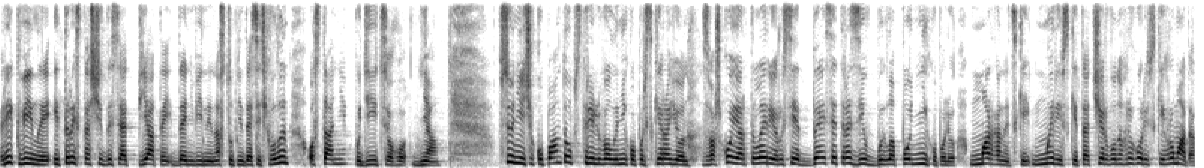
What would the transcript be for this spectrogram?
Рік війни і 365-й день війни. Наступні 10 хвилин. Останні події цього дня. Всю ніч окупанти обстрілювали Нікопольський район. З важкої артилерії Росія 10 разів била по Нікополю, Марганецькій, Мирівській та Червоногригорівській громадах.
